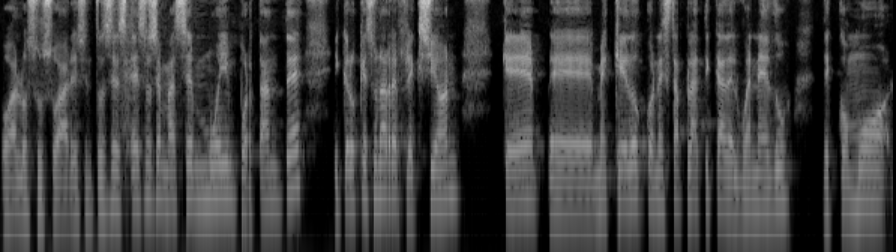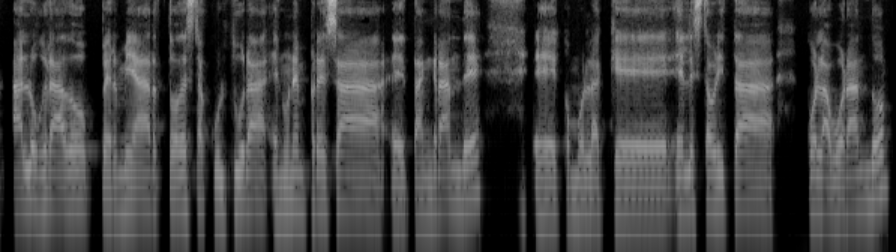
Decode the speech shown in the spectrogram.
O a los usuarios. Entonces, eso se me hace muy importante y creo que es una reflexión que eh, me quedo con esta plática del buen Edu, de cómo ha logrado permear toda esta cultura en una empresa eh, tan grande eh, como la que él está ahorita colaborando.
